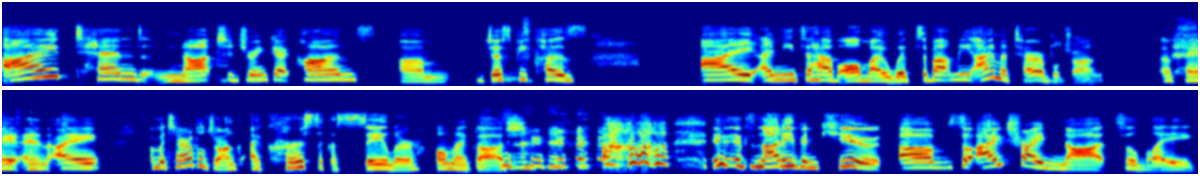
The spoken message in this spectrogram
I tend not to drink at cons, um, just because I I need to have all my wits about me. I'm a terrible drunk, okay, and I I'm a terrible drunk. I curse like a sailor. Oh my gosh, it, it's not even cute. Um, so I try not to like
